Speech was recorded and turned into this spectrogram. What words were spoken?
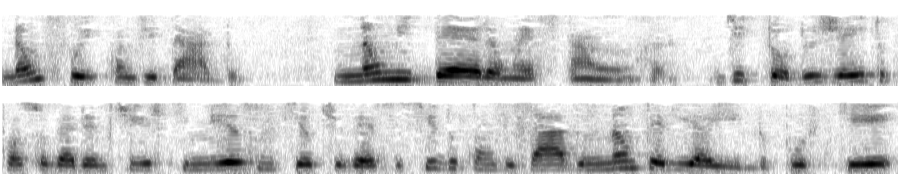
não fui convidado. Não me deram esta honra. De todo jeito, posso garantir que, mesmo que eu tivesse sido convidado, não teria ido, porque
